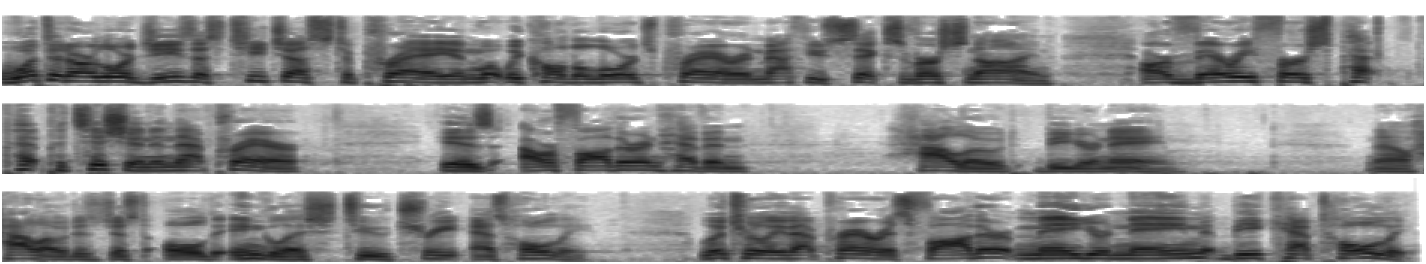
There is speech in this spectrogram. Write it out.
What did our Lord Jesus teach us to pray in what we call the Lord's Prayer in Matthew 6, verse 9? Our very first pe- pe- petition in that prayer is Our Father in heaven, hallowed be your name. Now, hallowed is just old English to treat as holy. Literally, that prayer is Father, may your name be kept holy.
